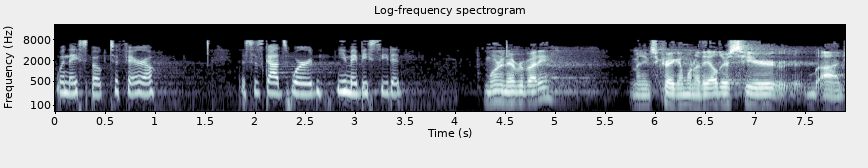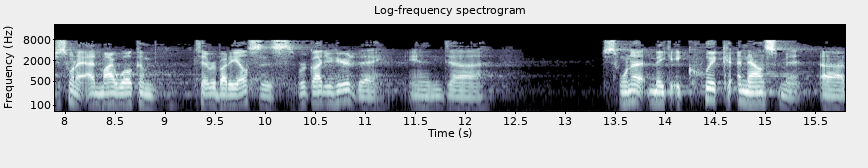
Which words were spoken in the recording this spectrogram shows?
when they spoke to Pharaoh. This is God's word. You may be seated. Good morning, everybody. My name is Craig. I'm one of the elders here. I uh, just want to add my welcome to everybody else's. We're glad you're here today. And uh, just want to make a quick announcement. Uh,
